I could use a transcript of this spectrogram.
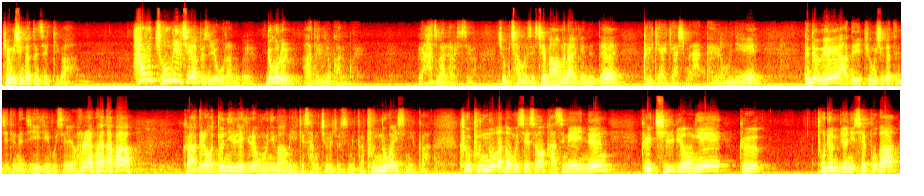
병신 같은 새끼가. 하루 종일 제 앞에서 욕을 하는 거예요. 누구를? 아들을 욕하는 거예요. 하지 말라 그랬어요. 좀 참으세요. 제 마음은 알겠는데 그렇게 얘기하시면 안 돼요, 어머니. 근데 왜 아들이 병신 같은 짓 했는지 얘기해 보세요. 하려고 하다가 그 아들 어떤 일을 했길래 어머니 마음을 이렇게 상처를 줬습니까? 분노가 있습니까? 그 분노가 너무 세서 가슴에 있는 그 질병의 그 돌연변이 세포가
